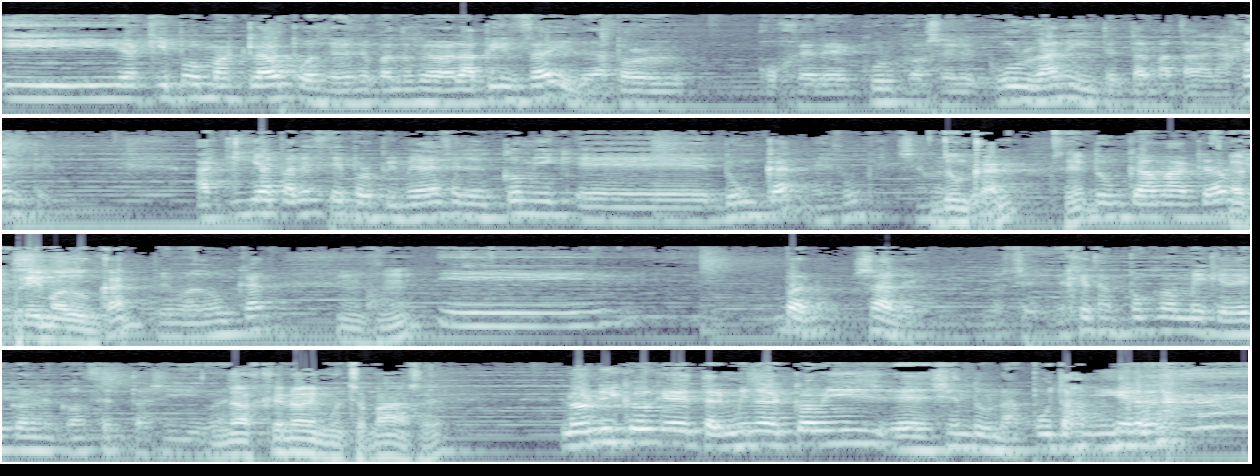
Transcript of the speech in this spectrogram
Y aquí, pues MacLeod, pues de vez en cuando se da la pinza y le da por coger el Kurgan, e intentar matar a la gente. Aquí aparece por primera vez en el cómic eh, Duncan, ¿es Duncan? ¿Se llama el Duncan, primo? sí. Duncan MacLeod. El es- primo Duncan. primo Duncan. Y bueno, sale. No sé, es que tampoco me quedé con el concepto así. ¿vale? No, es que no hay mucho más, ¿eh? Lo único que termina el cómic eh, siendo una puta mierda.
